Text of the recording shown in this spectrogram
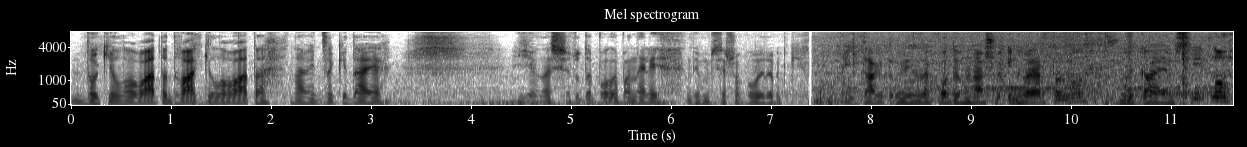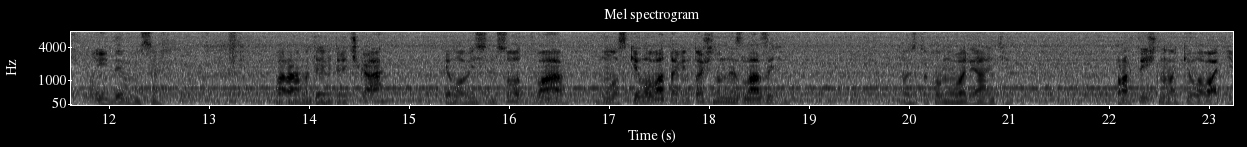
До кіловата, 2 кВт навіть закидає. Є в нас ще тут поле панелі, дивимося, що по виробітки. І так, друзі, заходимо в нашу інверторну, вмикаємо світло, ну і дивимося. Параметри вітрячка, кіло 800, 2, ну з кіловата він точно не злазить. Ось в такому варіанті. Практично на кіловаті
